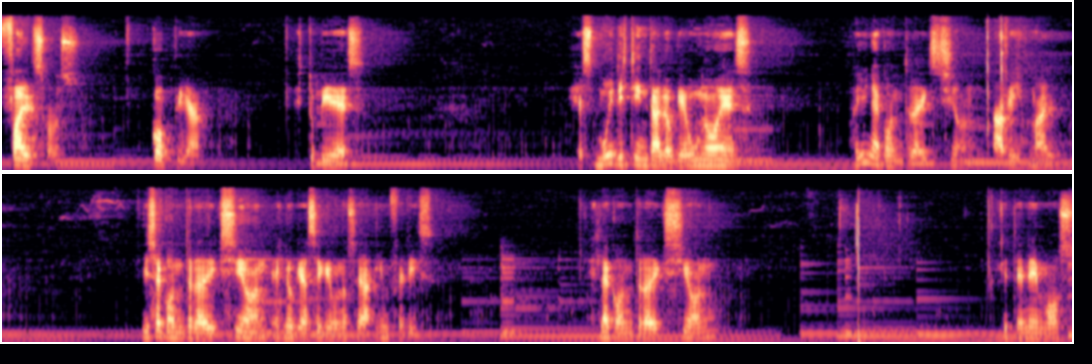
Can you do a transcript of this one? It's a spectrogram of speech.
falsos, copia, estupidez, es muy distinta a lo que uno es, hay una contradicción abismal. Y esa contradicción es lo que hace que uno sea infeliz. Es la contradicción que tenemos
